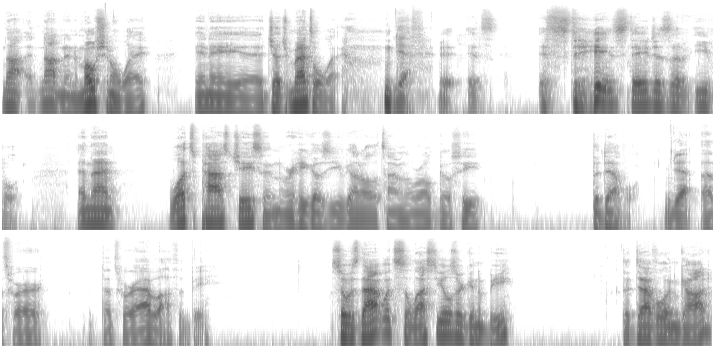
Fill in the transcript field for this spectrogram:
not not in an emotional way, in a uh, judgmental way. Yes. It, it's it's sta- stages of evil, and then what's past Jacen, where he goes, "You've got all the time in the world. Go see the devil." Yeah. That's where. That's where Abeloth would be. So is that what Celestials are going to be? The devil and God?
